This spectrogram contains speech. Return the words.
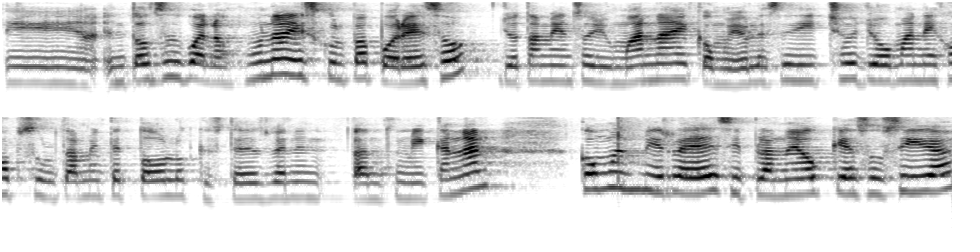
Eh, entonces, bueno, una disculpa por eso. Yo también soy humana y como yo les he dicho, yo manejo absolutamente todo lo que ustedes ven tanto en mi canal como en mis redes y planeo que eso siga.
